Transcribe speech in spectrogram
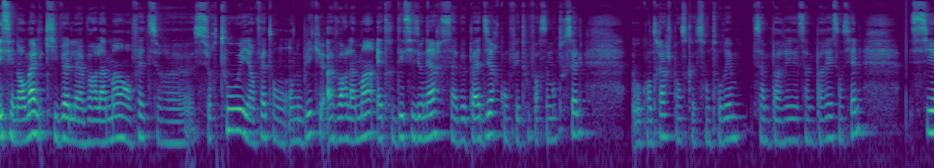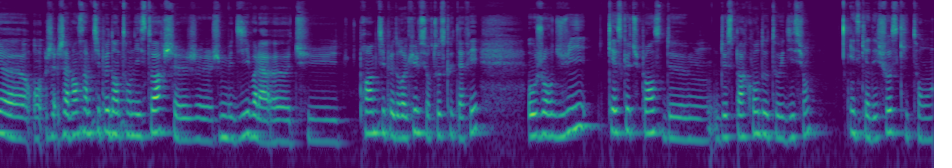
et c'est normal qu'ils veulent avoir la main en fait sur, euh, sur tout et en fait on, oublie qu'avoir la main, être décisionnaire, ça veut pas dire qu'on fait tout forcément tout seul. Au contraire, je pense que s'entourer, ça me paraît, ça me paraît essentiel. Si euh, j'avance un petit peu dans ton histoire, je, je, me dis voilà, euh, tu prends un petit peu de recul sur tout ce que tu as fait. Aujourd'hui, qu'est-ce que tu penses de, de ce parcours d'auto-édition? Est-ce qu'il y a des choses qui t'ont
